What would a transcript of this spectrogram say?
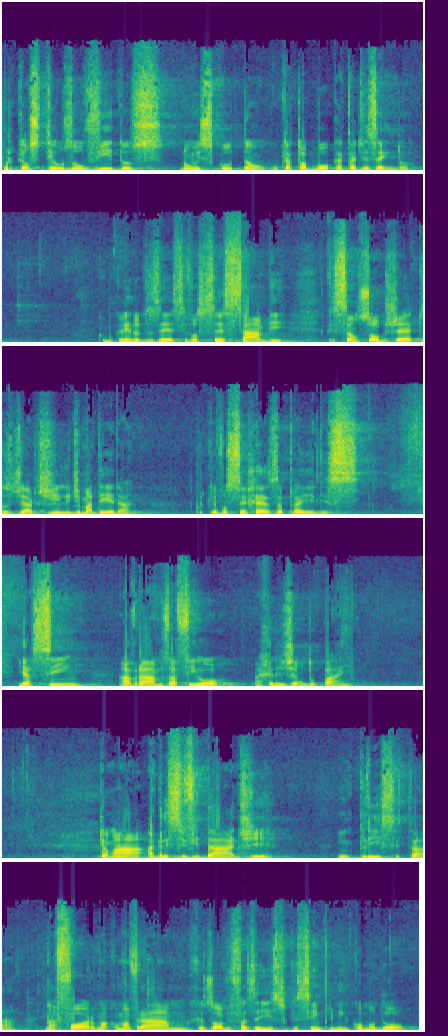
por que os teus ouvidos não escutam o que a tua boca está dizendo? Como querendo dizer, se você sabe que são só objetos de argila e de madeira, por que você reza para eles? E assim Abraão desafiou a religião do pai. Tem uma agressividade implícita na forma como Abraão resolve fazer isso, que sempre me incomodou.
